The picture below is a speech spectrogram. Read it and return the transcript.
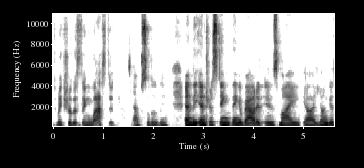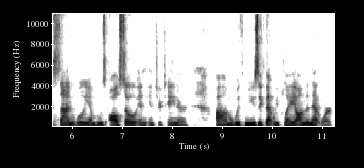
to make sure this thing lasted. Absolutely. And the interesting thing about it is my uh, youngest son, William, who's also an entertainer um, with music that we play on the network,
